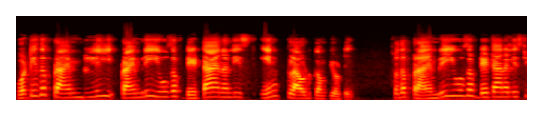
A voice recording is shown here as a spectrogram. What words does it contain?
what is the primary primary use of data analyst in cloud computing? So the primary use of data analyst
